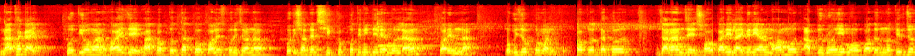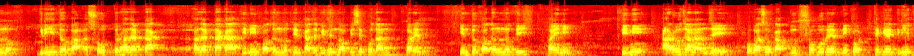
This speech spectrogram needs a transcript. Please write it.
না থাকায় প্রতীয়মান হয় যে ভারপ্রাপ্ত অধ্যক্ষ কলেজ পরিচালনা পরিষদের শিক্ষক প্রতিনিধিদের মূল্যায়ন করেন না। অভিযোগ প্রমাণিত। অধ্যক্ষ জানান যে সহকারী লাইব্রেরিয়ান মোহাম্মদ আব্দুর রহিম ও পদোন্নতির জন্য গৃহীত সত্তর হাজার টাকা হাজার টাকা তিনি পদোন্নতির কাজে বিভিন্ন অফিসে প্রদান করেন, কিন্তু পদোন্নতি হয়নি। তিনি আরও জানান যে প্রভাষক আব্দুর সবুরের নিকট থেকে গৃহীত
